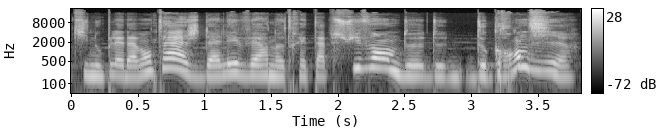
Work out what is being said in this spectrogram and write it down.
qui nous plaît davantage, d'aller vers notre étape suivante, de, de grandir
